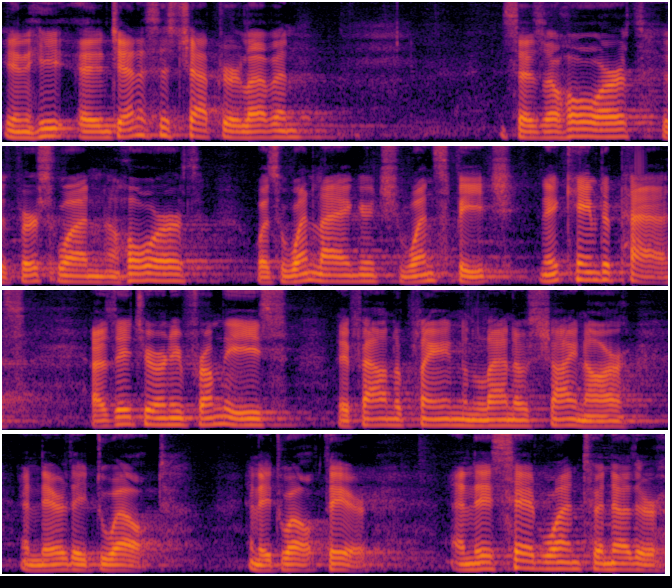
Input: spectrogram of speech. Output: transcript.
in, he, in Genesis chapter 11, it says, The whole earth, verse 1, the whole earth was one language, one speech. And it came to pass, as they journeyed from the east, they found a plain in the land of Shinar, and there they dwelt. And they dwelt there. And they said one to another,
